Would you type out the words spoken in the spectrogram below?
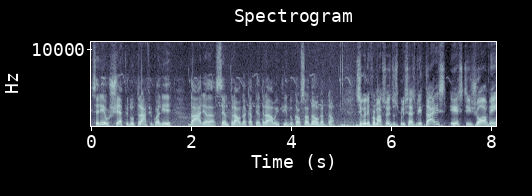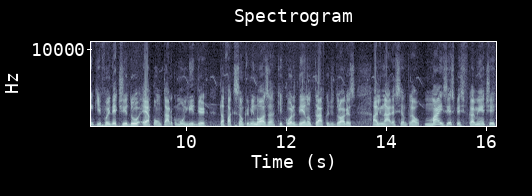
Seria o chefe do tráfico ali da área central da catedral, enfim, do calçadão, capitão? Segundo informações dos policiais militares, este jovem que foi detido é apontado como líder da facção criminosa que coordena o tráfico de drogas ali na área central, mais especificamente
